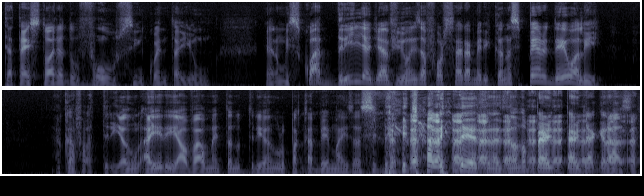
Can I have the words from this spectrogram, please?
Tem até a história do voo 51. Era uma esquadrilha de aviões da Força Aérea Americana se perdeu ali. Aí o cara fala, triângulo. Aí ele ó, vai aumentando o triângulo para caber mais acidente ali dentro, né? Senão não perde, perde a graça.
